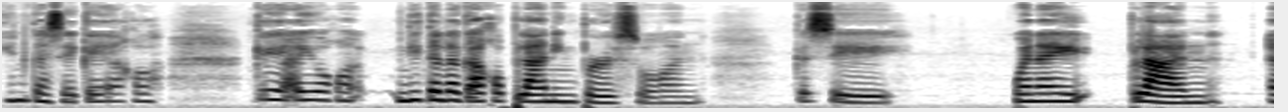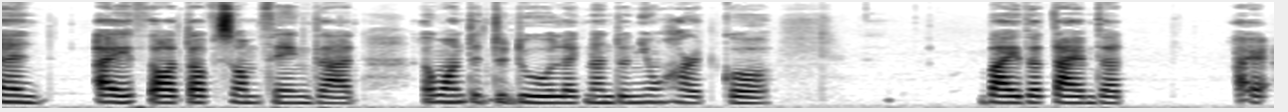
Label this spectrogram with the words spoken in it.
Yun kasi, kaya ako, kaya ayoko, hindi talaga ako planning person. Kasi, when I plan and I thought of something that I wanted to do, like nandun yung heart ko, by the time that I,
